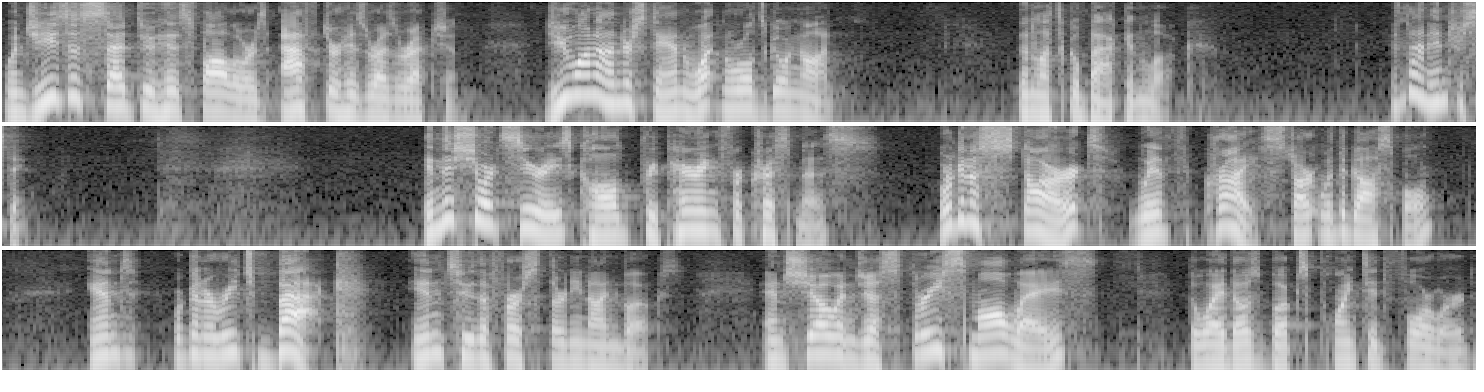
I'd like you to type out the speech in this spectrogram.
When Jesus said to his followers after his resurrection, Do you want to understand what in the world's going on? Then let's go back and look. Isn't that interesting? In this short series called Preparing for Christmas, we're going to start with Christ, start with the gospel, and we're going to reach back into the first 39 books and show in just three small ways the way those books pointed forward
